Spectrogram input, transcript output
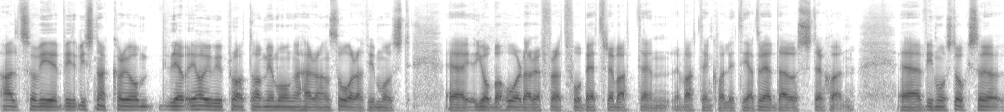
Alltså vi, vi, vi snackar ju om, det har ju vi pratat om i många herrans år, att vi måste eh, jobba hårdare för att få bättre vatten, vattenkvalitet, att rädda Östersjön. Eh, vi måste också,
